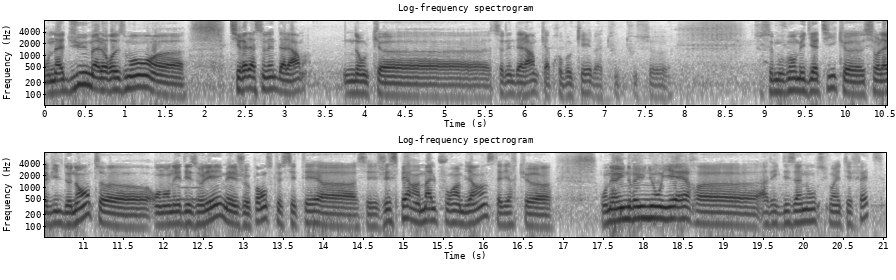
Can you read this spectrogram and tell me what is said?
on a dû malheureusement tirer la sonnette d'alarme. Donc sonnette d'alarme qui a provoqué bah, tout, ce, tout, ce, mouvement médiatique sur la ville de Nantes. on en est désolé, mais je pense que c'était, j'espère, un mal pour un bien. C'est-à-dire que on a eu une réunion hier avec des annonces qui ont été faites.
